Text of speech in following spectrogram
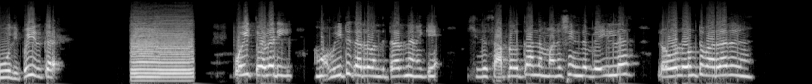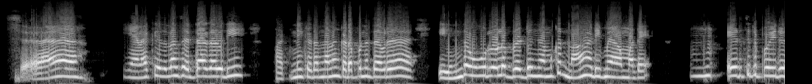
ஊதி போய் இருக்க. போய் தொலைடி. உன் வீட்டுக்காரர் வந்துட்டாருன்னு நினைக்கேன். இதை சாப்பிடறதுக்கு அந்த மனுஷன் இந்த வெயில்ல லோ லோன்ட்டு வராரு. சே. எனக்கு இதெல்லாம் செட் ஆகாதுடி. பட்னி கிடந்தாலும் கிடப்பன தவிர எந்த ஊர்ல உள்ள பிரெட் நமக்கு நான் அடிமை ஆக மாட்டேன். எடுத்துட்டு போயிடு.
